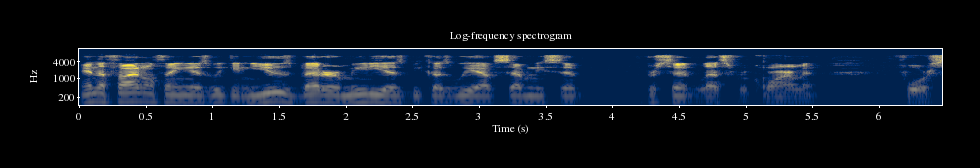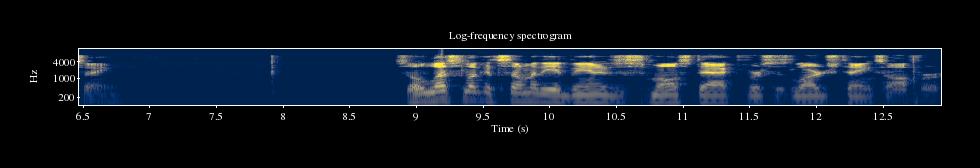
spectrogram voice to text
And the final thing is we can use better medias because we have 70% less requirement for same. So let's look at some of the advantages small stacked versus large tanks offer.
